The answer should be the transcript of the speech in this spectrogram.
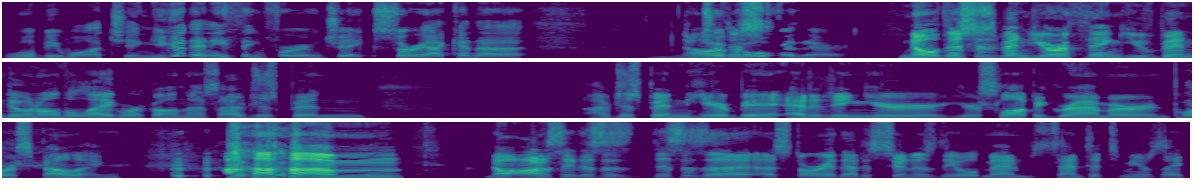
we'll be watching. You got anything for him, Jake? Sorry, I kind of no, took this, over there. No, this has been your thing. You've been doing all the legwork on this. I've just been I've just been here be editing your your sloppy grammar and poor spelling. um, no, honestly, this is this is a, a, story that as soon as the old man sent it to me, I was like,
